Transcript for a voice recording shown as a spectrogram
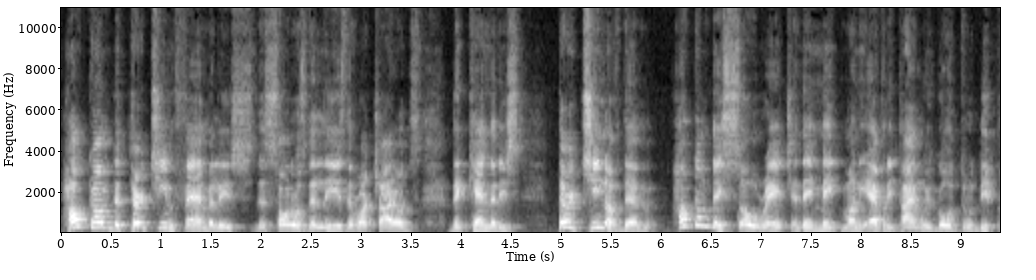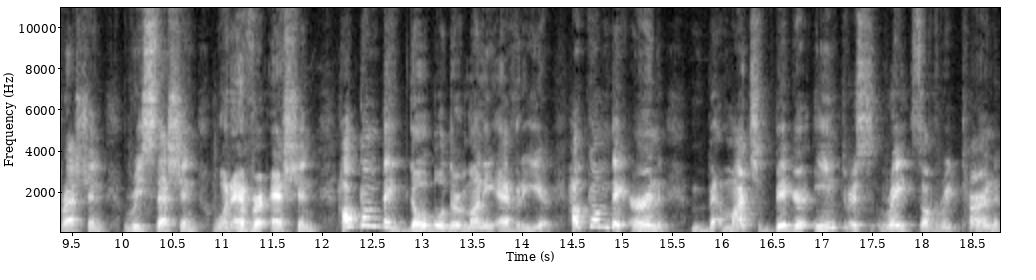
how come the 13 families, the Soros, the Lees, the Rothschilds, the Kennedys, 13 of them, how come they so rich and they make money every time we go through depression, recession, whatever ession? How come they double their money every year? How come they earn much bigger interest rates of return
